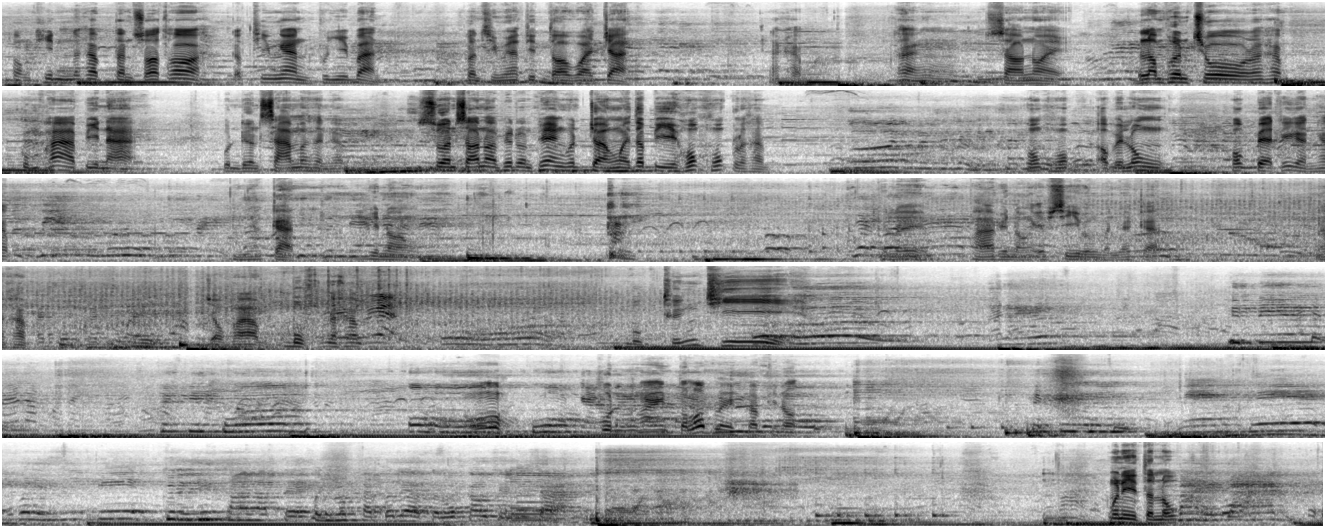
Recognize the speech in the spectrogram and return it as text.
ท้องถิ่นนะครับท่านสอทอกับทีมงานผู้ใหญ่บ้านเพิ่นสิมาติดต่อว่าจ้างนะครับ ทาง สาวหน้อยลำเพลินโชว์นะครับกลุ่มภาปีหนาบุญเดือน3มมาซั่นครับ ส่วนสาวหน้อยเพชรวันแพงเพิ่นจองไว้ตั้งปี66แล้วครับ66เอาไปลง68ที่กันครับบรรยากาศพี่น้องก็เลยพาพี่น้อง FC เบิ่งบรรยากาศนะครับ เจ้าภาพบุกนะครับ บุกถึงที่ โอ้ฝุ่นไงตลบเลยครับพี่น้องขึ้นในยิ้มตาลับแต่ก็ยังลบกันไปแล้วแต่ลบเก้าเสียงสารมื่อนี้ตลก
